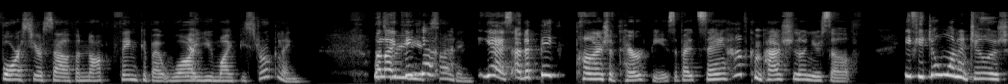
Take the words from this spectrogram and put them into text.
force yourself and not think about why yeah. you might be struggling well, That's I really think exciting. yes, and a big part of therapy is about saying have compassion on yourself. If you don't want to do it,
